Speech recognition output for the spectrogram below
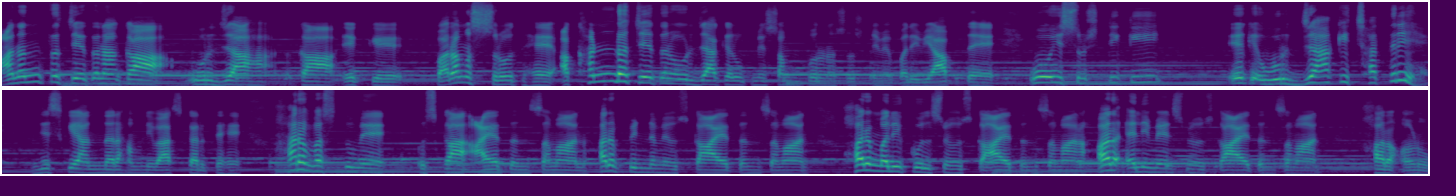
अनंत चेतना का, ऊर्जा का एक परम स्रोत है, अखंड चेतन ऊर्जा के रूप में संपूर्ण सृष्टि में परिव्याप्त है। वो इस सृष्टि की एक ऊर्जा की छतरी है, जिसके अंदर हम निवास करते हैं। हर वस्तु में उसका आयतन समान, हर पिंड में उसका आयतन समान, हर मलिकुल्स में उसका आयतन समान, हर एलिमेंट्स में उसका आयतन समान। हर अणु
